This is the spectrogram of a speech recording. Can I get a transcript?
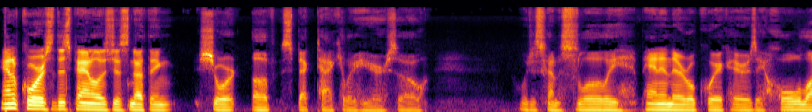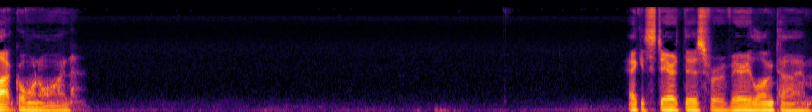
And of course, this panel is just nothing short of spectacular here. So we'll just kind of slowly pan in there real quick. There is a whole lot going on. I could stare at this for a very long time.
